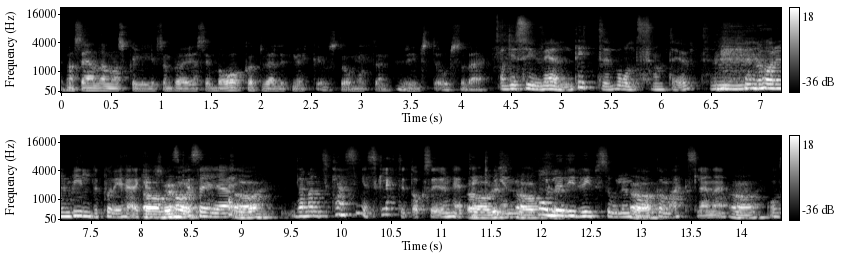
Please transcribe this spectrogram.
Det fanns en där man skulle liksom böja sig bakåt väldigt mycket och stå mot en ribbstol sådär. Ja, det ser ju väldigt våldsamt ut. Mm. Vi har en bild på det här kanske ja, vi ska säga. Ja. Där man kan se skelettet också i den här teckningen. Ja, visst, Håller i ribbstolen bakom axlarna och,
